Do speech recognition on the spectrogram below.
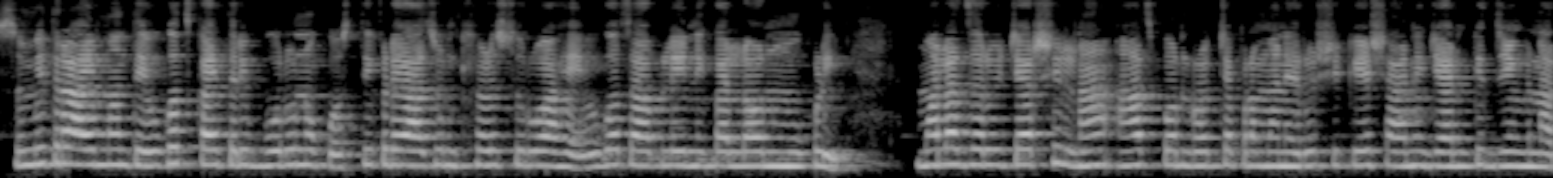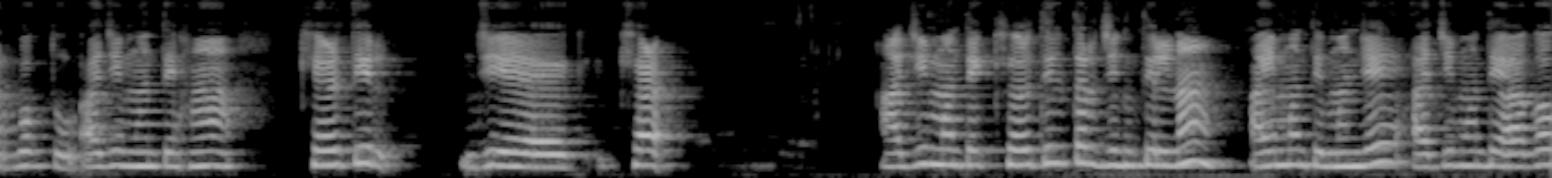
सुमित्रा आई म्हणते उगाच काहीतरी बोलू नकोस तिकडे अजून खेळ सुरू आहे उगाच आपले निकाल लावून मोकळी. मला जर विचारशील ना आज पण रोजच्याप्रमाणे ऋषिकेश आणि जानकीच जिंकणार बघ तू. आजी म्हणते हां खेळतील जे खेळ आजी म्हणते खेळतील तर जिंकतील ना? आई म्हणते म्हणजे? आजी म्हणते अगं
